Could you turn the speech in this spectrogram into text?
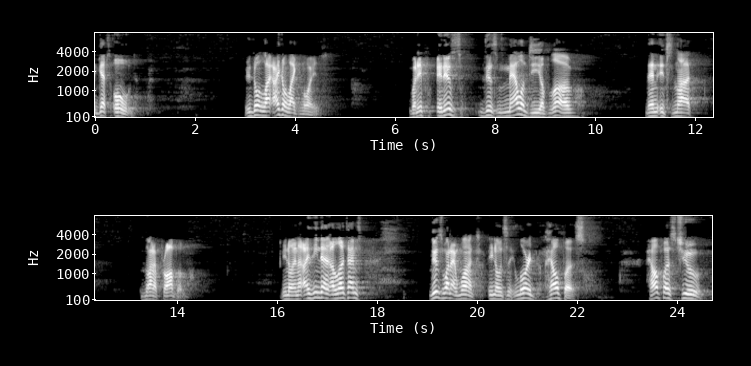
It gets old. You don't like, I don't like noise. But if it is this melody of love, then it's not, not a problem. You know, and I think that a lot of times, this is what I want. You know, say, Lord, help us. Help us to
